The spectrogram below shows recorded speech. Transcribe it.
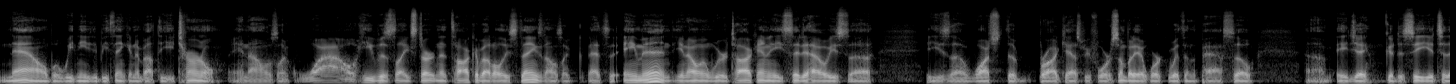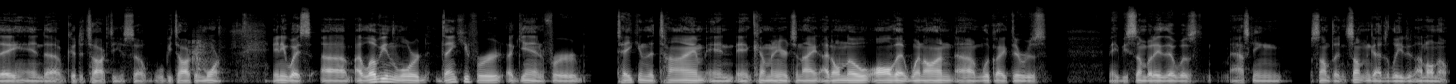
now, but we need to be thinking about the eternal. And I was like, wow. He was like starting to talk about all these things. And I was like, that's amen. You know, and we were talking and he said how he's, uh, he's uh, watched the broadcast before, somebody I worked with in the past. So um, AJ, good to see you today and uh, good to talk to you. So we'll be talking more. Anyways, uh, I love you in the Lord. Thank you for, again, for taking the time and, and coming here tonight. I don't know all that went on. Uh, looked like there was maybe somebody that was asking something something got deleted. I don't know,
